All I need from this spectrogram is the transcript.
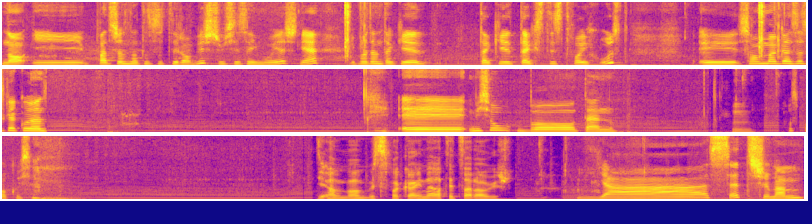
No i patrząc na to, co ty robisz, czym się zajmujesz, nie? I potem takie, takie teksty z twoich ust yy, są mega zaskakujące. Yy, misiu, bo ten, Hmm. uspokój się. Ja mam być spokojna, a ty co robisz? Ja se trzymam,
